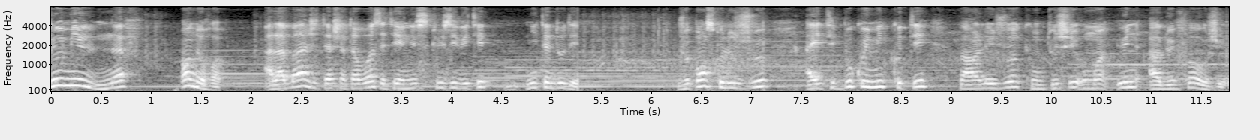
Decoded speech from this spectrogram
2009 en Europe. A la base, GTA Santa était une exclusivité Nintendo D. Je pense que le jeu a été beaucoup mis de côté par les joueurs qui ont touché au moins une à deux fois au jeu.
